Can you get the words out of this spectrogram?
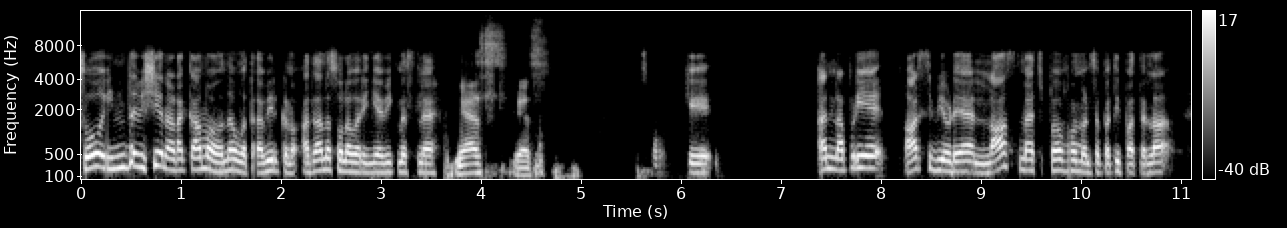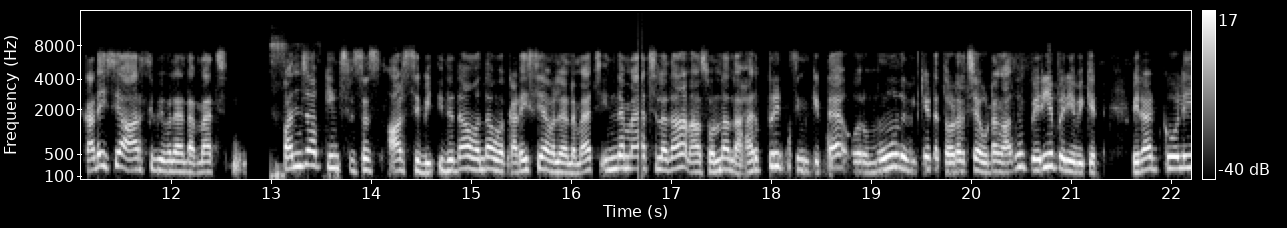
சோ இந்த விஷயம் நடக்காம வந்து அவங்க தவிர்க்கணும். அதான சொல்ல வரீங்க வீக்னஸ்ல எஸ் எஸ் ஓகே. அண்ட் அப்படியே ஆர்சிபியோடைய லாஸ்ட் மேட்ச் பெர்ஃபார்மன்ஸை பத்தி பார்த்துடலாம் கடைசியா ஆர்சிபி விளையாண்ட match Punjab Kings versus RCB இதுதான் வந்து அவங்க கடைசியா விளையாண்ட மேட்ச் இந்த மேட்ச்ல தான் நான் சொன்ன அந்த ஹர்பிரீத் சிங் கிட்ட ஒரு மூணு விக்கெட்டை தொடர்ச்சியா விட்டாங்க. அதுவும் பெரிய பெரிய wicket Virat Kohli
